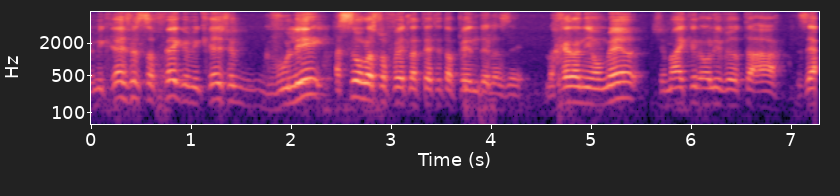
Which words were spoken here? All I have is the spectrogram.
במקרה של ספק, במקרה של גבולי, אסור לשופט לתת את הפנדל הזה. לכן אני אומר שמייקל אוליבר טעה. זה,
